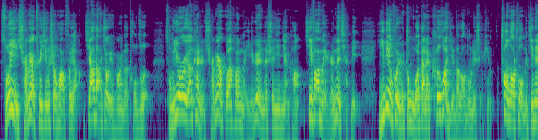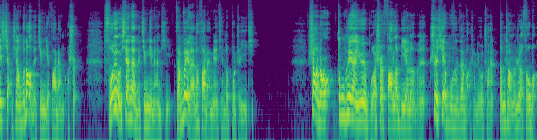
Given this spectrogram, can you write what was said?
所以，全面推行社会化抚养，加大教育方面的投资，从幼儿园开始全面关怀每一个人的身心健康，激发每个人的潜力，一定会给中国带来科幻级的劳动力水平，创造出我们今天想象不到的经济发展模式。所有现在的经济难题，在未来的发展面前都不值一提。上周，中科院一位博士发了毕业论文，致谢部分在网上流传，登上了热搜榜，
